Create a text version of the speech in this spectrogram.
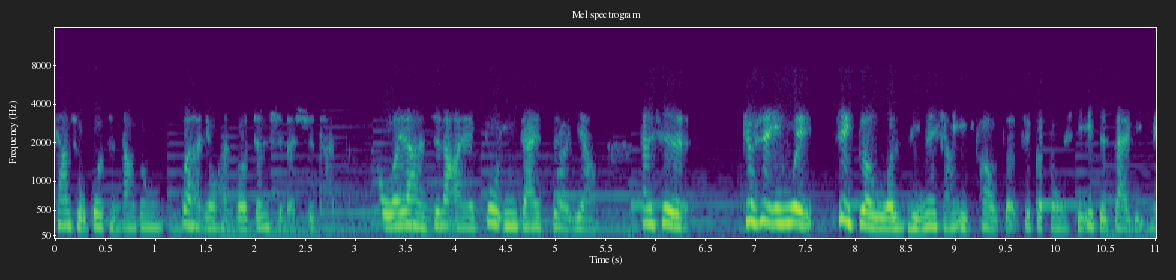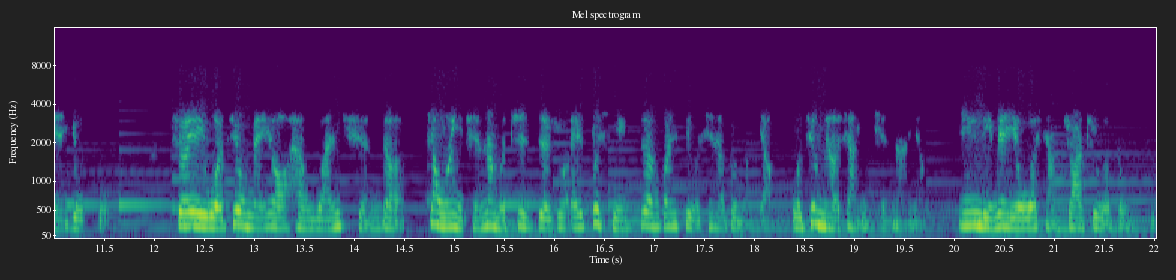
相处过程当中会很有很多真实的试探的。我也很知道，哎，不应该这样。但是就是因为这个，我里面想依靠的这个东西一直在里面诱惑，所以我就没有很完全的。像我以前那么自制的说，哎，不行，这段关系我现在不能要，我就没有像以前那样，因为里面有我想抓住的东西，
